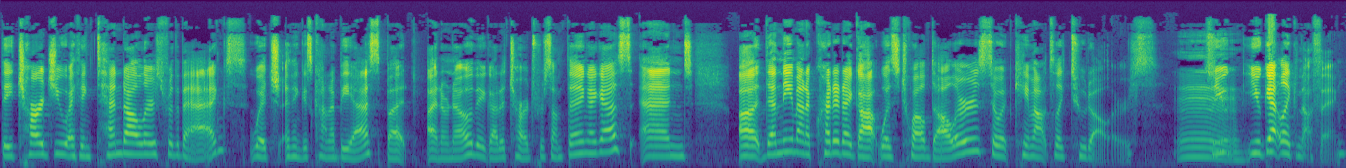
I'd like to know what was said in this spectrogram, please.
they charge you i think $10 for the bags which i think is kind of bs but i don't know they got to charge for something i guess. And uh, then the amount of credit i got was $12 so it came out to like $2 so you you get like nothing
